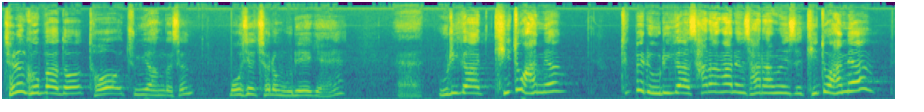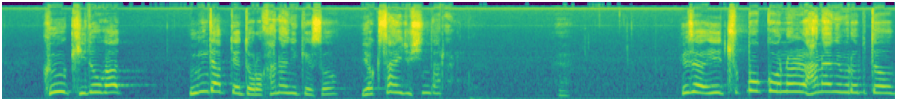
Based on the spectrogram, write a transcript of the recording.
저는 그것보다도 더 중요한 것은 모세처럼 우리에게 우리가 기도하면 특별히 우리가 사랑하는 사람을 위해서 기도하면 그 기도가 응답되도록 하나님께서 역사해 주신다라는 거예요. 그래서 이 축복권을 하나님으로부터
